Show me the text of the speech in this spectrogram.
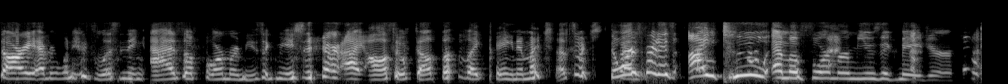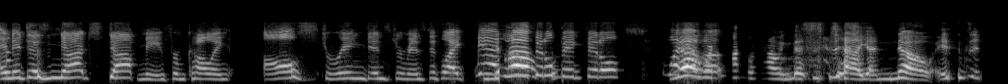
sorry everyone who's listening as a former music major, I also felt the like pain in my chest which The worst part is I too am a former music major, and it does not stop me from calling all stringed instruments just like yeah, No. little fiddle, big fiddle, whatever. No, we're not allowing this tell you. No, it's a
